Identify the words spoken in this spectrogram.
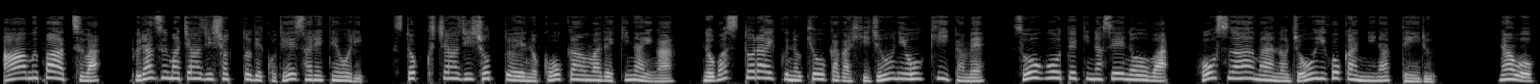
アームパーツはプラズマチャージショットで固定されており、ストックチャージショットへの交換はできないが、ノバストライクの強化が非常に大きいため、総合的な性能はフォースアーマーの上位互換になっている。なお、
